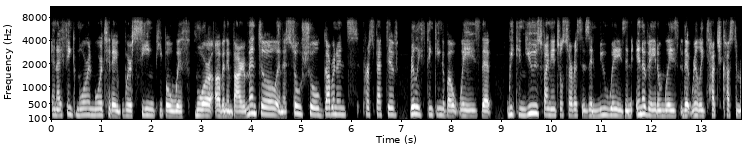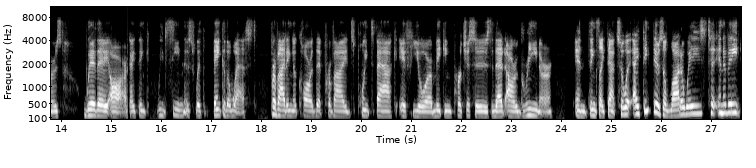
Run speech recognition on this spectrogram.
and I think more and more today, we're seeing people with more of an environmental and a social governance perspective, really thinking about ways that we can use financial services in new ways and innovate in ways that really touch customers where they are. I think we've seen this with Bank of the West providing a card that provides points back if you're making purchases that are greener and things like that. So I think there's a lot of ways to innovate.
